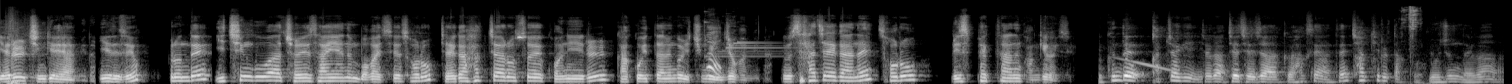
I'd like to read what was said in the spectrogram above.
얘를 징계해야 합니다. 이해되세요? 그런데 이 친구와 저의 사이에는 뭐가 있어요? 서로 제가 학자로서의 권위를 갖고 있다는 걸 이 친구 인정합니다. 그리고 사제 간에 서로 respect하는 관계가 있어요. 근데 갑자기 제가 제 제자 그 학생한테 차 키를 딱 줘. 요즘 내가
